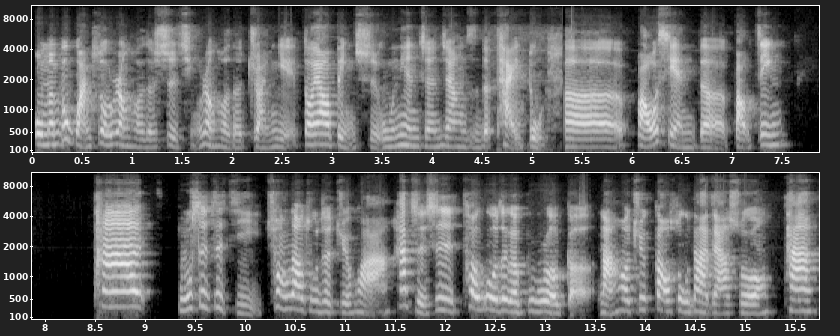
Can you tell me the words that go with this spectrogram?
我们不管做任何的事情，任何的专业，都要秉持吴念真这样子的态度。呃，保险的保金，他不是自己创造出这句话，他只是透过这个部落格，然后去告诉大家说他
